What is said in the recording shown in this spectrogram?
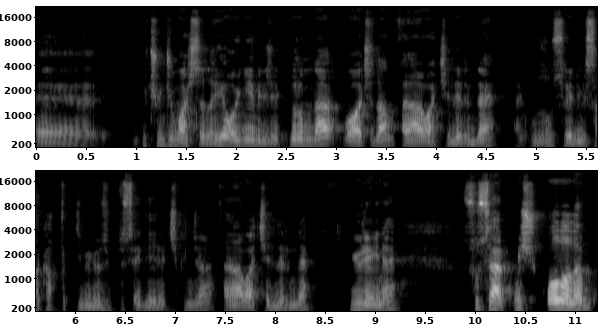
e, üçüncü maçta dahi oynayabilecek durumda. Bu açıdan Fenerbahçelilerin de hani uzun süreli bir sakatlık gibi gözüktü sedyeyle çıkınca Fenerbahçelilerin de yüreğine su serpmiş olalım.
